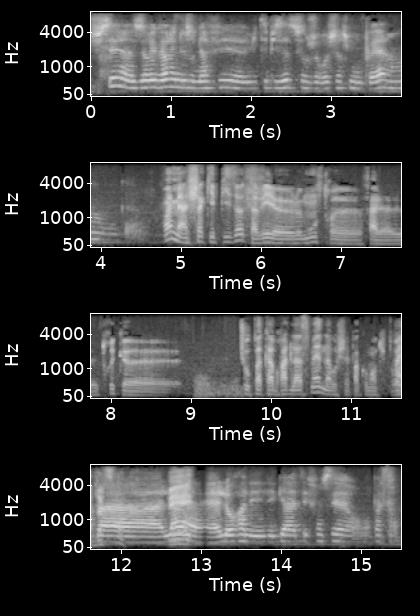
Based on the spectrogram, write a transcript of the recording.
Tu sais, euh, The River, ils nous ont bien fait 8 épisodes sur Je recherche mon père. Hein, donc, euh, Ouais, mais à chaque épisode, t'avais le, le monstre, euh, enfin le, le truc euh, Chupacabra de la semaine, là où je sais pas comment tu pourrais ah dire ça. bah, là, Mais- elle aura les, les gars défoncés en passant.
